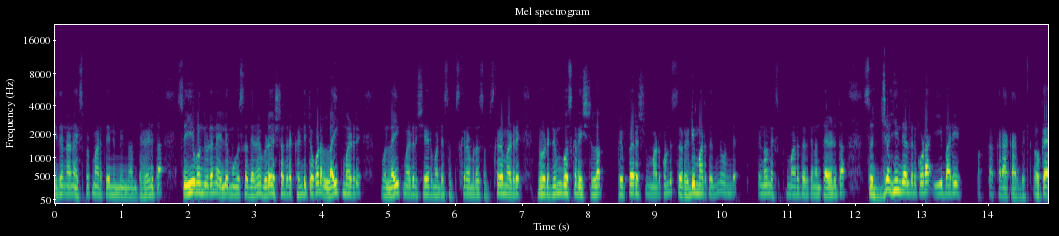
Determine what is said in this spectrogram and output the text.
ಇದನ್ನು ನಾನು ಎಕ್ಸ್ಪೆಕ್ಟ್ ಮಾಡ್ತೀನಿ ನಿಮ್ಮಿಂದ ಅಂತ ಹೇಳ್ತಾ. ಸೊ ಈ ಒಂದು ವಿಡಿಯೋನ ಇಲ್ಲಿ ಮುಗಿಸೋದೇನೆ ವಿಡಿಯೋ ಇಷ್ಟ ಆದರೆ ಖಂಡಿತ ಕೂಡ ಲೈಕ್ ಮಾಡಿರಿ. ಒಂದು ಲೈಕ್ ಮಾಡಿರಿ ಶೇರ್ ಮಾಡಿರಿ ಸಬ್ಸ್ಕ್ರೈಬ್ ಮಾಡಿರಿ ಸಬ್ಸ್ಕ್ರೈಬ್ ಮಾಡಿರಿ. ನೋಡಿ ನಿಮಗೋಸ್ಕರ ಇಷ್ಟೆಲ್ಲ ಪ್ರಿಪರೇಷನ್ ಮಾಡಿಕೊಂಡು ಸೊ ರೆಡಿ ಮಾಡ್ತಾ ಇದ್ದೀನಿ ಒಂದು, ಇನ್ನೊಂದು ಎಕ್ಸ್ಪೆಕ್ಟ್ ಮಾಡ್ತಾ ಇರ್ತೀನಿ ಅಂತ ಹೇಳ್ತಾ. ಸೊ ಜೈ ಹಿಂದ್ ಎಲ್ಲರೂ ಕೂಡ ಈ ಬಾರಿ ಪಕ್ಕ ಕ್ರ್ಯಾಕ್ ಆಗಬೇಕು. ಓಕೆ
